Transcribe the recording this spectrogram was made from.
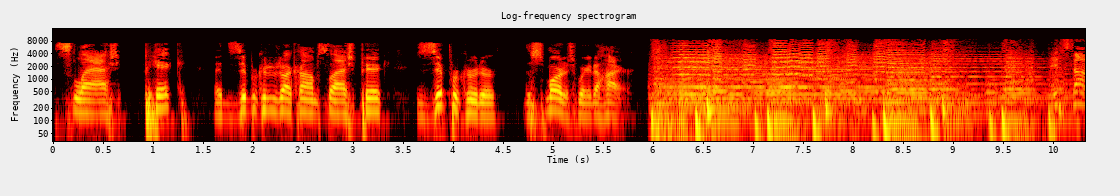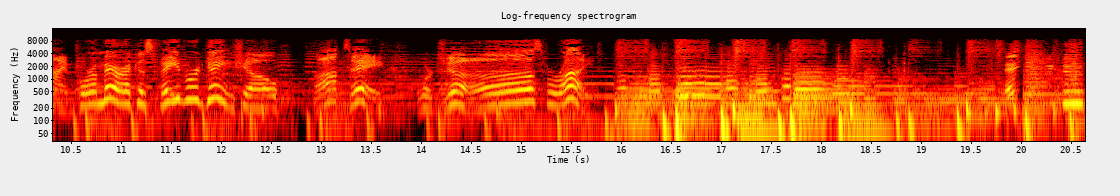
slash pick. That's ziprecruiter.com slash pick. ZipRecruiter, the smartest way to hire. It's time for America's favorite game show, Hot Take, or Just Right. Thank you,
